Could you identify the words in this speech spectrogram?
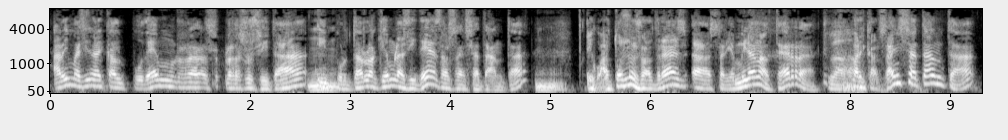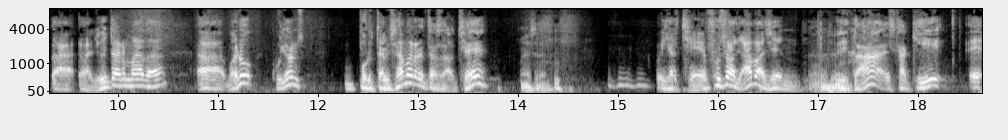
ara imagina que el podem res, ressuscitar mm. i portar-lo aquí amb les idees dels anys 70, mm. igual tots nosaltres eh, estaríem mirant al terra. Clar. Perquè als anys 70, la, la lluita armada, eh, bueno, collons, portem samarretes del Che. Sí. I el Che fusellava gent. Vull dir, clar, és que aquí eh,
